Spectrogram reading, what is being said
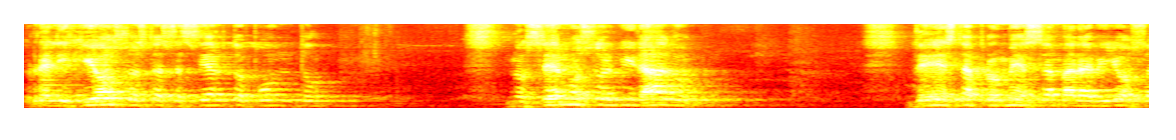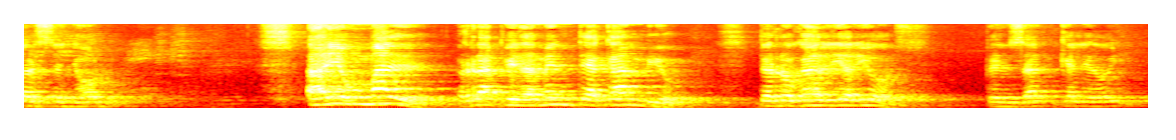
religiosos hasta cierto punto. Nos hemos olvidado de esta promesa maravillosa al Señor. Hay un mal rápidamente a cambio de rogarle a Dios. Pensar qué le doy,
